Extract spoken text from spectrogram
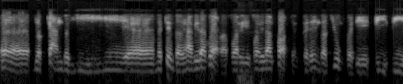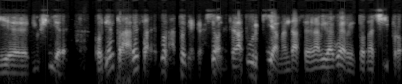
eh, bloccandogli, eh, mettendo le navi da guerra fuori, fuori, dal porto, impedendo a chiunque di, di, di, eh, di, uscire o di entrare, sarebbe un atto di aggressione. Se la Turchia mandasse le navi da guerra intorno a Cipro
